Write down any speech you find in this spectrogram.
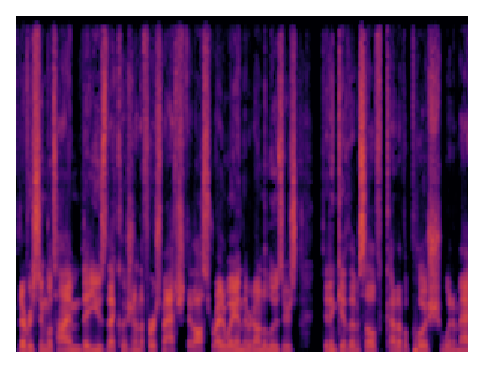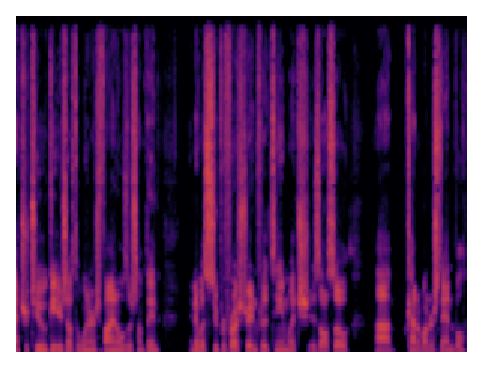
but every single time they used that cushion in the first match they lost right away and they were down to losers. They didn't give themselves kind of a push win a match or two get yourself to winners finals or something and it was super frustrating for the team which is also uh, kind of understandable.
